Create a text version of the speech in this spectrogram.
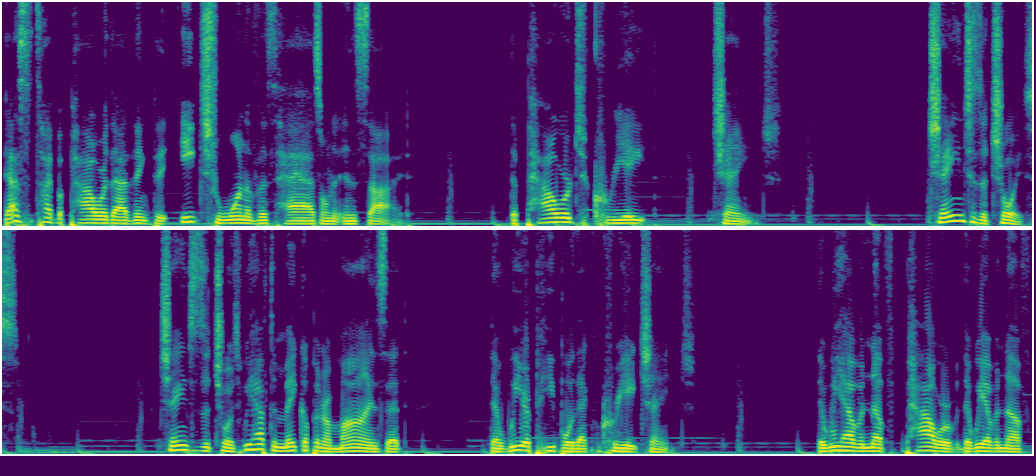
That's the type of power that I think that each one of us has on the inside. The power to create change. Change is a choice change is a choice. We have to make up in our minds that that we are people that can create change. That we have enough power, that we have enough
